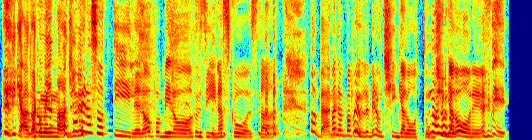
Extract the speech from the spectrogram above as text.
delicata Un po' come meno- immagine. Un po' meno sottile, no? Un po' meno così, nascosta. Va bene. Ma, no, ma poi nemmeno un cinghialotto, un No, no, no. cinghialone. Sì,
